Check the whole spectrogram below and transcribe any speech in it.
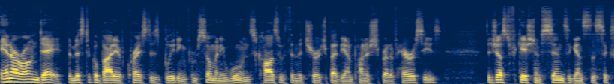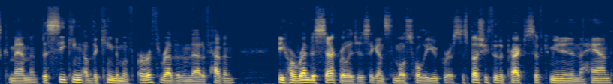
In our own day, the mystical body of Christ is bleeding from so many wounds caused within the Church by the unpunished spread of heresies, the justification of sins against the Sixth Commandment, the seeking of the kingdom of earth rather than that of heaven, the horrendous sacrileges against the Most Holy Eucharist, especially through the practice of communion in the hand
